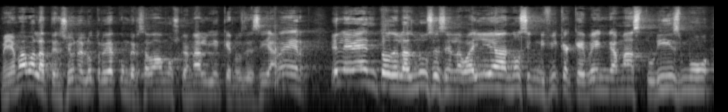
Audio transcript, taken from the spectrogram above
Me llamaba la atención, el otro día conversábamos con alguien que nos decía, a ver, el evento de las luces en la bahía no significa que venga más turismo,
